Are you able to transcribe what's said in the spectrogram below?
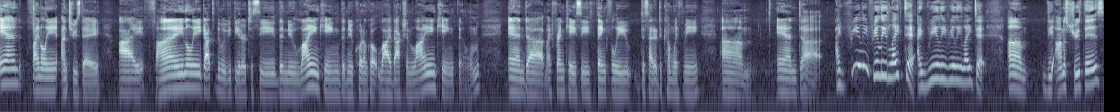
and finally, on Tuesday, I finally got to the movie theater to see the new Lion King, the new quote unquote live action Lion King film. And uh, my friend Casey thankfully decided to come with me. Um, and uh, I really, really liked it. I really, really liked it. Um, the honest truth is,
